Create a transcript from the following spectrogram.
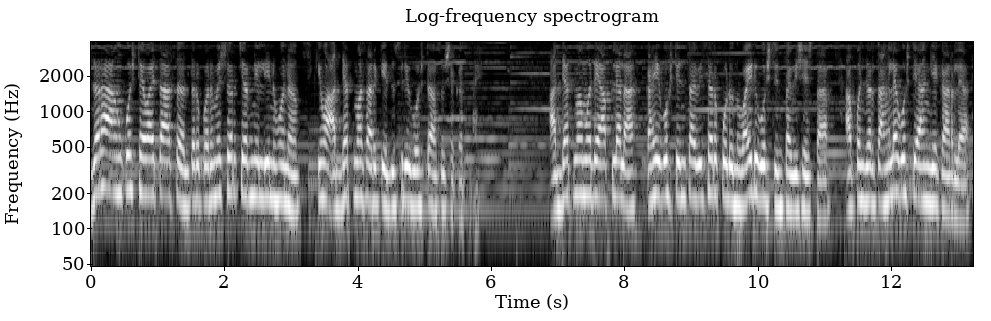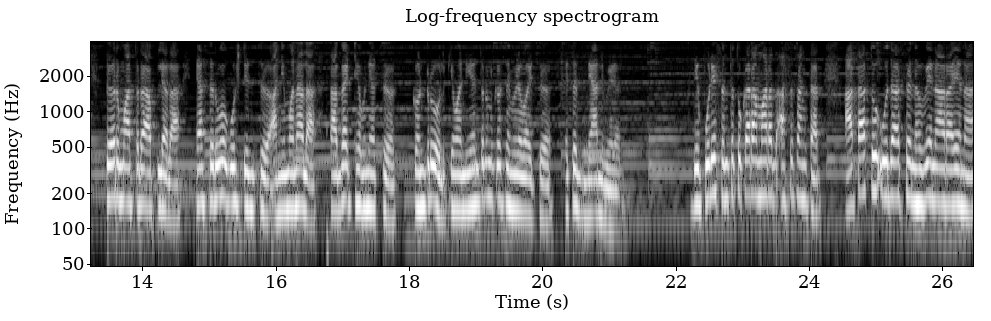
जर हा अंकुश ठेवायचा असेल तर परमेश्वर चरणी लीन होणं किंवा अध्यात्मासारखी दुसरी गोष्ट असू शकत नाही. अध्यात्मामध्ये आपल्याला काही गोष्टींचा विसर पडून वाईट गोष्टींचा विशेषतः आपण जर चांगल्या गोष्टी अंगीकारल्या तर मात्र आपल्याला ह्या सर्व गोष्टींचं आणि मनाला ताब्यात ठेवण्याचं कंट्रोल किंवा नियंत्रण कसं मिळवायचं याचं ज्ञान मिळेल. ते पुढे संत तुकाराम महाराज असं सांगतात आता तो उदास नव्हे नारायणा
